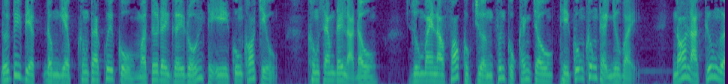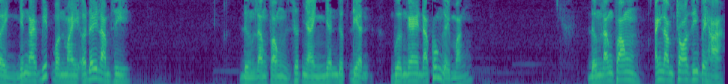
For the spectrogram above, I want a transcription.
Đối với việc đồng nghiệp không theo quy củ mà tới đây gây rối thì y cũng khó chịu, không xem đây là đâu. Dù mày là phó cục trưởng phân cục Khánh Châu thì cũng không thể như vậy. Nó là cứu người nhưng ai biết bọn mày ở đây làm gì? Đường Lăng Phong rất nhanh nhận được điện, vừa nghe đã có người mắng. Đường Lăng Phong, anh làm cho gì vậy hả?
